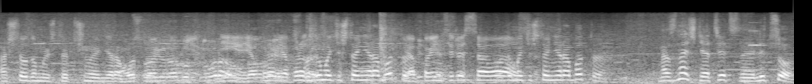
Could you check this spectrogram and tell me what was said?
А что думаешь, что почему я не работаю? Свою работу ура не, я про- я выполняете. Вы просто- думаете, что я не работаю? Я Вы поинтересовался. думаете, что я не работаю? Назначьте ответственное лицо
